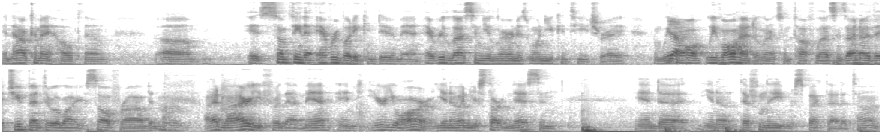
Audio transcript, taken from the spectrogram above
and how can I help them um, is something that everybody can do, man. Every lesson you learn is one you can teach, right? And we've Yeah. all we've all had to learn some tough lessons. I know that you've been through a lot yourself, Rob, and Mhm. I admire you for that, man. And here you are, you know, and you're starting this, and and uh, you know, definitely respect that a ton.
